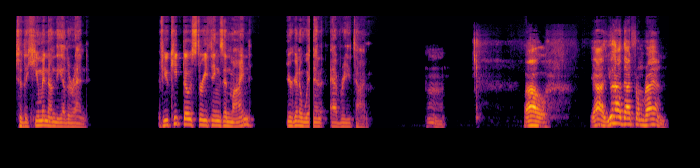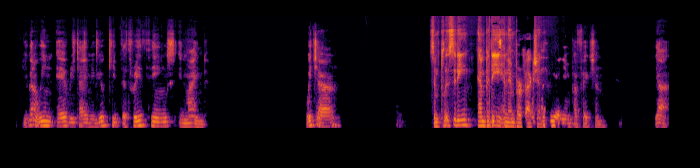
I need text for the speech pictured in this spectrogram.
to the human on the other end? If you keep those three things in mind, you're going to win every time. Hmm. Wow. Yeah, you had that from Bryan. You're going to win every time if you keep the three things in mind, which are simplicity, empathy, and imperfection. Empathy and imperfection. Yeah.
